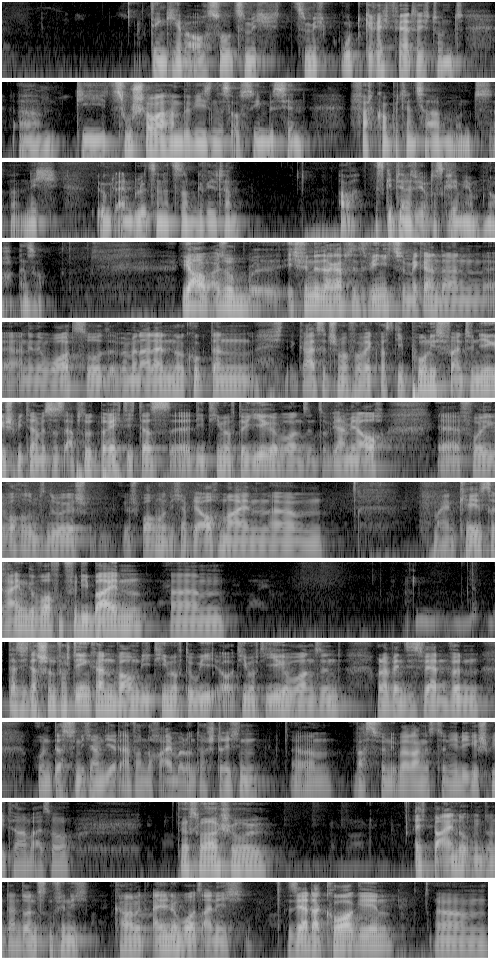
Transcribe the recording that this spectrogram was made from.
Denke ich aber auch so ziemlich, ziemlich gut gerechtfertigt und ähm, die Zuschauer haben bewiesen, dass auch sie ein bisschen Fachkompetenz haben und äh, nicht irgendeinen Blödsinn da zusammen gewählt haben. Aber es gibt ja natürlich auch das Gremium noch. Also Ja, also äh, ich finde, da gab es jetzt wenig zu meckern dran äh, an den Awards. So, wenn man alleine nur guckt, dann, ich greife jetzt schon mal vorweg, was die Ponys für ein Turnier gespielt haben, ist es absolut berechtigt, dass äh, die Team of the Year geworden sind. So, wir haben ja auch äh, vorige Woche so ein bisschen drüber ges gesprochen und ich habe ja auch meinen ähm, mein Case reingeworfen für die beiden. Ähm, dass ich das schon verstehen kann, warum die Team of the, Week, Team of the Year geworden sind oder wenn sie es werden würden. Und das finde ich, haben die halt einfach noch einmal unterstrichen, ähm, was für ein überragendes Turnier die gespielt haben. Also, das war schon echt beeindruckend. Und ansonsten finde ich, kann man mit allen Awards eigentlich sehr d'accord gehen. Ähm,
